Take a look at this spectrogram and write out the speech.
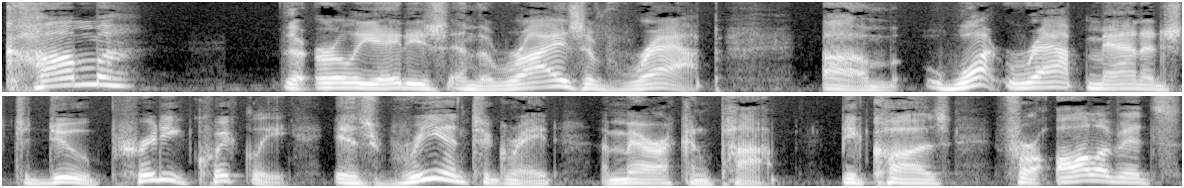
come the early 80s and the rise of rap, um, what rap managed to do pretty quickly is reintegrate American pop because for all of its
